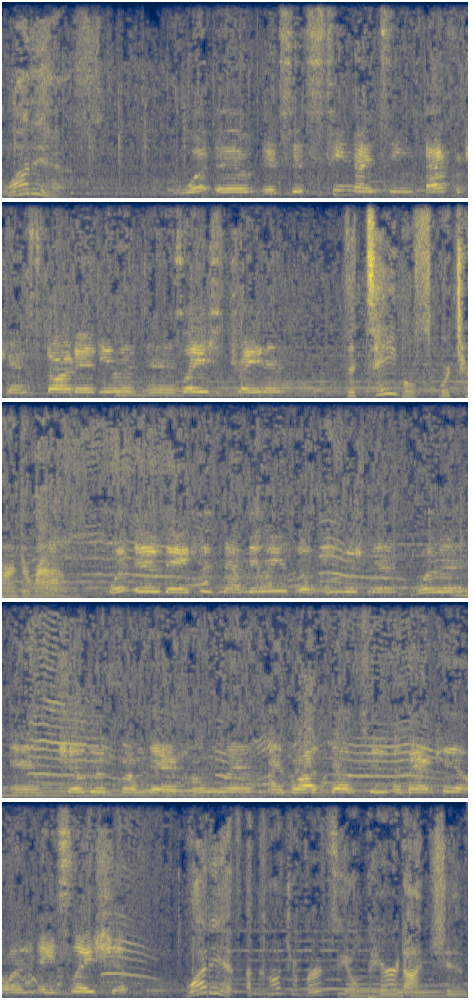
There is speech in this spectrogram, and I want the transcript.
what if what if in 1619 Africans started dealing in slave trading? The tables were turned around. What if they kidnapped millions of Englishmen, women, and children from their homeland and brought them to America on a slave ship? What if a controversial paradigm shift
